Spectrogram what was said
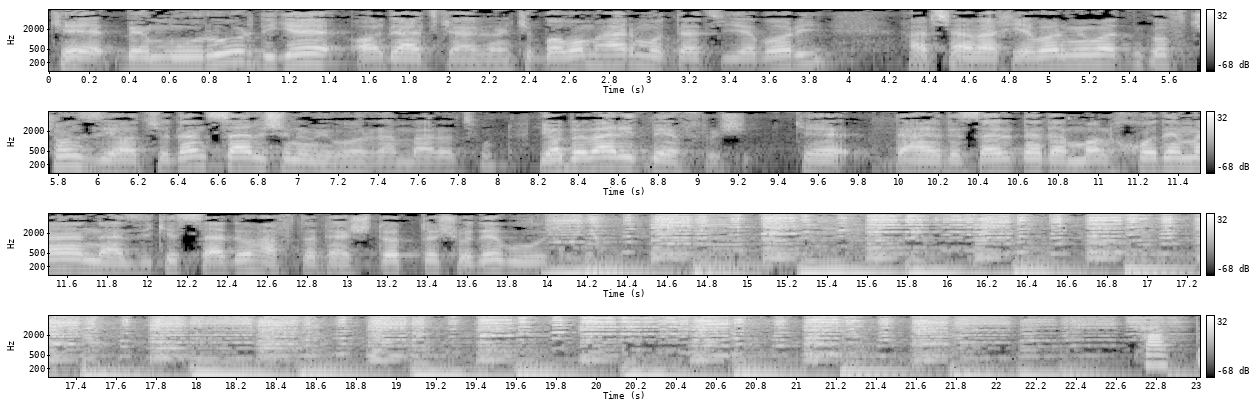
که به مرور دیگه عادت کردن که بابام هر مدتی یه باری هر چند وقت یه بار میومد می‌گفت چون زیاد شدن سرشونو می‌برم براتون. یا ببرید بفروشید. که دردسر ندم مال خود من نزدیک 170 80 تا شده بود. کف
